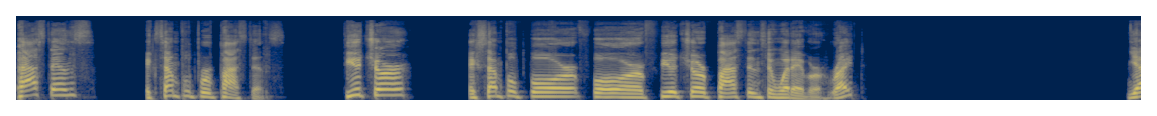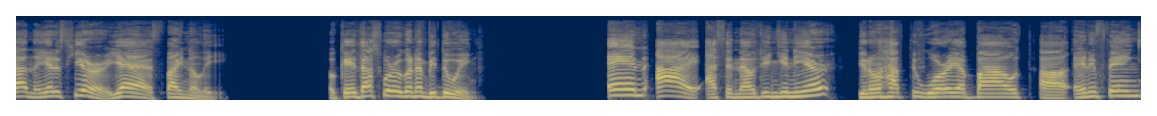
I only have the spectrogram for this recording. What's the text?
Past tense, example for past tense. Future, example for for future, past tense, and whatever, right? Yeah, Nayar is here. Yes, finally. Okay, that's what we're gonna be doing. And I, as an audio engineer, you don't have to worry about uh, anything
